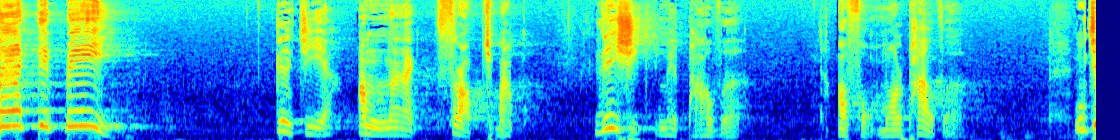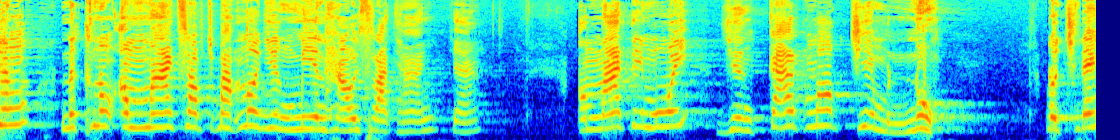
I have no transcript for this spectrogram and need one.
ណាចទី2គឺជាអំណាចស្របច្បាប់ legitimate power of formal power អញ្ចឹងនៅក្នុងអំណាចស្របច្បាប់នោះយើងមានហើយស្រេចហើយចាអំណាចទី1យើងកើតមកជាមនុស្សដូច្នេះ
